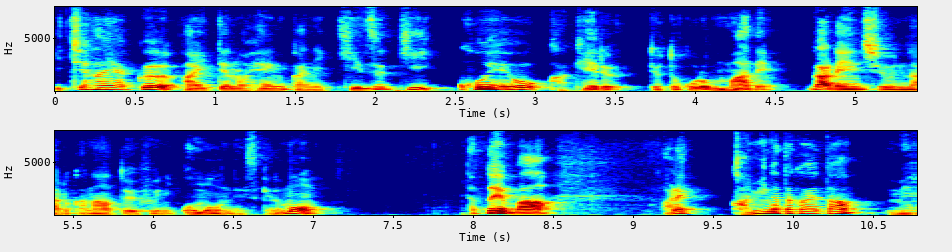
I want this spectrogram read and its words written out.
いち早く相手の変化に気づき、声をかけるっていうところまでが練習になるかなというふうに思うんですけども、例えば、あれ？髪型変えた？めっ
